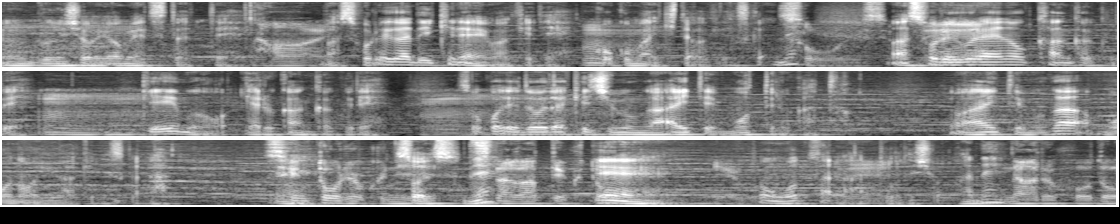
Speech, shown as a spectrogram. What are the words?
うん、文章を読めって言ったって、はい、まあ、それができないわけでここまで来たわけですからね。うん、そ、ね、まあ、それぐらいの感覚で、ゲームをやる感覚で、そこでどれだけ自分がアイテム持ってるかと。アイテムがものを言うわけですから。戦闘力につながっていくと。と思ったらどうでしょうかね。なるほど。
